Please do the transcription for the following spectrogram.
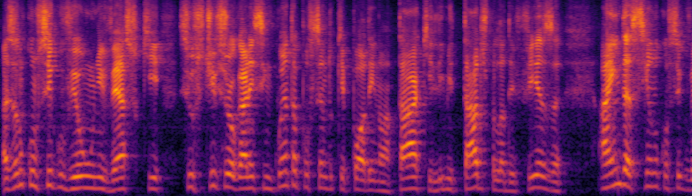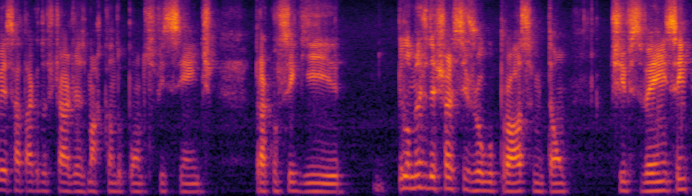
Mas eu não consigo ver um universo que, se os Chiefs jogarem 50% do que podem no ataque, limitados pela defesa, ainda assim eu não consigo ver esse ataque dos Chargers marcando ponto suficiente para conseguir, pelo menos, deixar esse jogo próximo. Então, Chiefs vencem.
